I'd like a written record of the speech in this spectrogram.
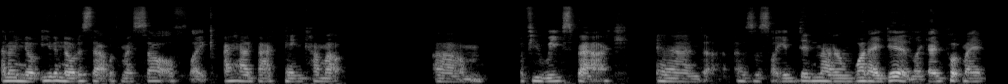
And I know even noticed that with myself. Like I had back pain come up um, a few weeks back, and I was just like, it didn't matter what I did. Like I'd put my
